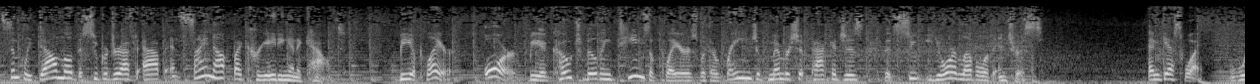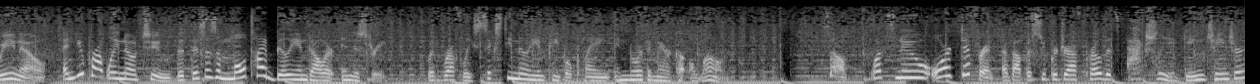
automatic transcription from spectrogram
Simply download the Superdraft app and sign up by creating an account. Be a player, or be a coach building teams of players with a range of membership packages that suit your level of interest. And guess what? We know, and you probably know too, that this is a multi billion dollar industry with roughly 60 million people playing in North America alone. So, what's new or different about the Superdraft Pro that's actually a game changer?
